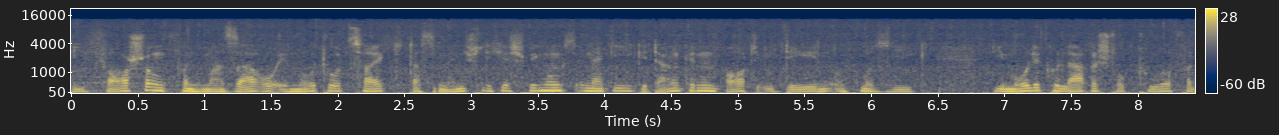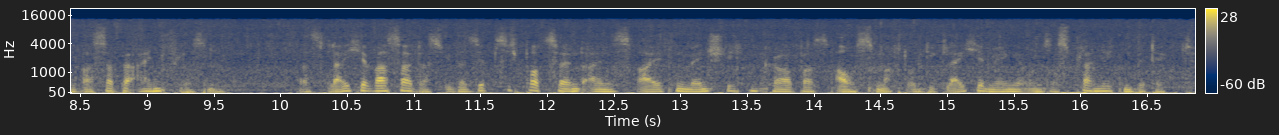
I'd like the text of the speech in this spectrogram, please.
Die Forschung von Masaru Emoto zeigt, dass menschliche Schwingungsenergie, Gedanken, Worte, Ideen und Musik die molekulare Struktur von Wasser beeinflussen das gleiche Wasser, das über 70 Prozent eines reifen menschlichen Körpers ausmacht und die gleiche Menge unseres Planeten bedeckt.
